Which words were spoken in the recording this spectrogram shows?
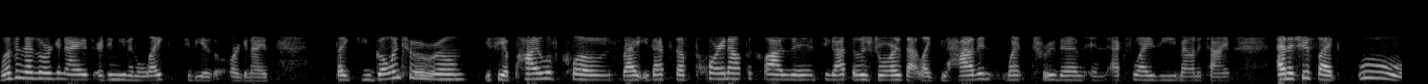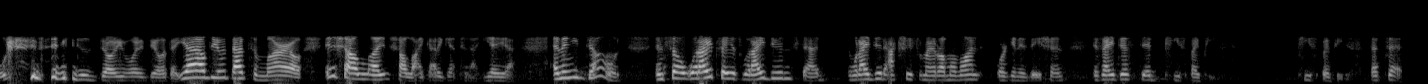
wasn't as organized or didn't even like to be as organized. Like you go into a room, you see a pile of clothes, right? You got stuff pouring out the closets, you got those drawers that like you haven't went through them in XYZ amount of time. And it's just like, ooh, then you just don't even want to deal with that. Yeah, I'll deal with that tomorrow. Inshallah, inshallah, I got to get to that. Yeah, yeah. And then you don't. And so what I'd say is what I do instead, and what I did actually for my Ramadan organization, is I just did piece by piece, piece by piece. That's it.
